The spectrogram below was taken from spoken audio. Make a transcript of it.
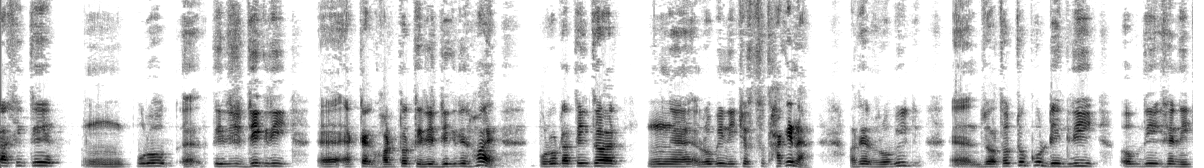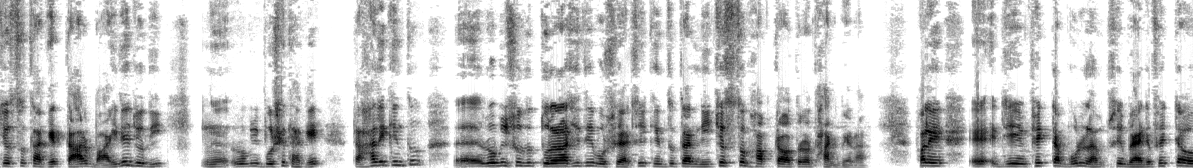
রাশিতে পুরো তিরিশ ডিগ্রি একটা ঘর তো তিরিশ ডিগ্রির হয়, পুরোটাতেই তো আর রবি নিচস্থ থাকে না। অর্থাৎ রবির যতটুকু ডিগ্রি অবধি সে নিচস্থ থাকে, তার বাইরে যদি রবি বসে থাকে, তাহলে কিন্তু রবি শুধু তুলা রাশিতেই বসে আছে, কিন্তু তার নিচস্থ ভাবটা অতটা থাকবে না। ফলে যে এফেক্টটা বললাম, সেই ব্যাড এফেক্টটাও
